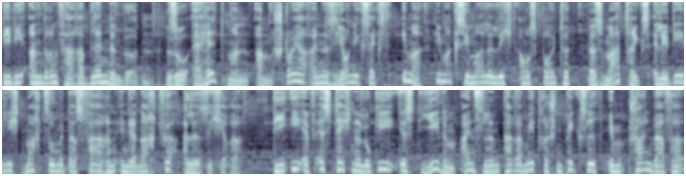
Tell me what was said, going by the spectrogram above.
die die anderen Fahrer blenden würden. So erhält man am Steuer eines Ioniq 6 immer die maximale Lichtausbeute. Das Matrix-LED-Licht macht somit das Fahren in der Nacht für alle sicherer. Die IFS-Technologie ist jedem einzelnen parametrischen Pixel im Scheinwerfer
